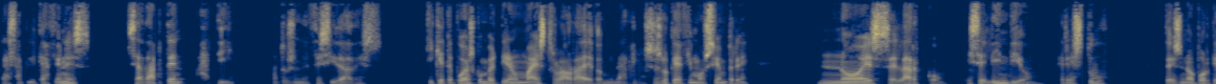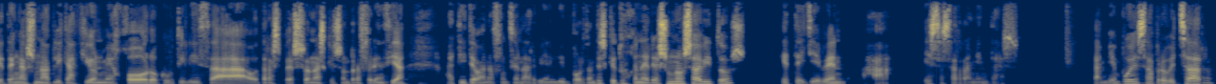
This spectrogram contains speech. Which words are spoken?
las aplicaciones se adapten a ti, a tus necesidades, y que te puedas convertir en un maestro a la hora de dominarlos. Es lo que decimos siempre. No es el arco, es el indio, eres tú. Entonces, no porque tengas una aplicación mejor o que utiliza a otras personas que son referencia, a ti te van a funcionar bien. Lo importante es que tú generes unos hábitos que te lleven a esas herramientas. También puedes aprovechar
